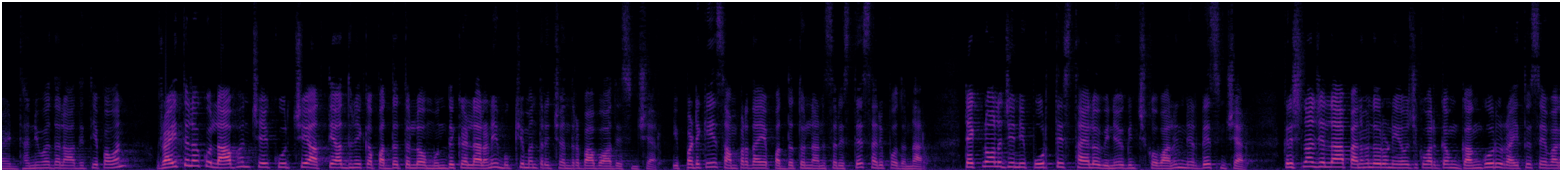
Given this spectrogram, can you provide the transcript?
రైట్. ధన్యవాదాలు ఆదిత్య పవన్. రైతులకు లాభం చేకూర్చే అత్యాధునిక పద్ధతుల్లో ముందుకెళ్ళాలని ముఖ్యమంత్రి చంద్రబాబు ఆదేశించారు. ఇప్పటికీ సంప్రదాయ పద్ధతులను అనుసరిస్తే సరిపోదన్నారు. టెక్నాలజీని పూర్తి స్థాయిలో వినియోగించుకోవాలని నిర్దేశించారు. కృష్ణా జిల్లా పెనమలూరు నియోజకవర్గం గంగూరు రైతు సేవా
